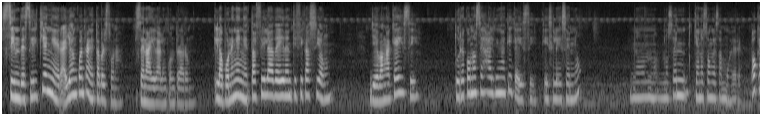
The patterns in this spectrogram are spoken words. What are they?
Sin decir quién era, ellos encuentran a esta persona. Zenaida la encontraron. La ponen en esta fila de identificación. Llevan a Casey. ¿Tú reconoces a alguien aquí, Casey? Casey le dice, no. No, no, no sé quiénes son esas mujeres. Ok.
